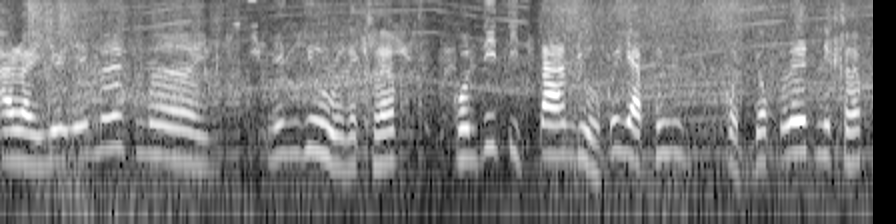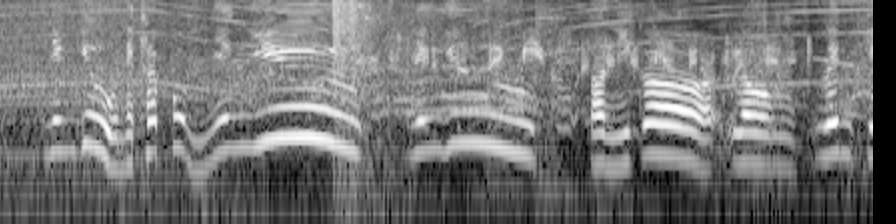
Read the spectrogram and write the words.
อะไรเยอะแยะมากมายยังอยู่นะครับ คนที่ติดตามอยู่ก็อย่าเพิ่งกดยกเลิกนะครับ ยังอยู่นะครับผมยังอยู่ยังอยู่ ตอนนี้ก็ลองเล่นเก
